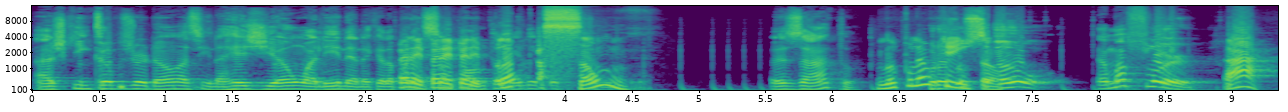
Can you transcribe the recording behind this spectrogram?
Acho que em Campos de Jordão, assim, na região ali, né, naquela Peraí, parte peraí, peraí. Tem Plantação? Exato. Lúpulo é o quê, então? Produção é uma flor. Ah!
